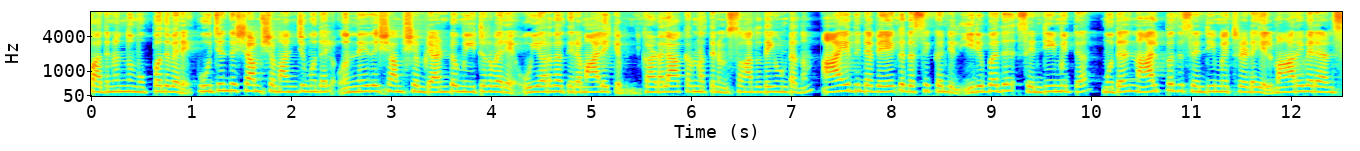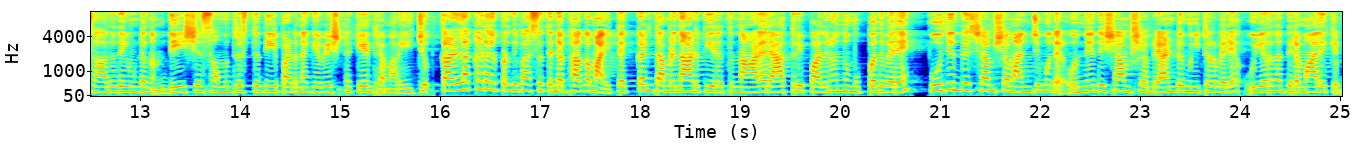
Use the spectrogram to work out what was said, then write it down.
പതിനൊന്ന് മുപ്പത് വരെ പൂജ്യം ദശാംശം അഞ്ച് മുതൽ ഒന്നേ ദശാംശം രണ്ട് മീറ്റർ വരെ ഉയർന്ന തിരമാലയ്ക്കും കടലാക്രമണത്തിനും സാധ്യതയുണ്ടെന്നും ആയതിന്റെ വേഗത സെക്കൻഡിൽ ഇരുപത് സെന്റിമീറ്റർ മുതൽ നാൽപ്പത് സെന്റിമീറ്റർ ഇടയിൽ മാറിവരാൻ സാധ്യതയുണ്ടെന്നും ദേശീയ സമുദ്രസ്ഥിതി പഠന ഗവേഷണ കേന്ദ്രം അറിയിച്ചു. കള്ളക്കടൽ പ്രതിഭാസത്തിന്റെ ഭാഗമായി തെക്കൻ തമിഴ്നാട് തീരത്ത് നാളെ രാത്രി പതിനൊന്ന് മുപ്പത് വരെ പൂജ്യം ദശാംശം അഞ്ച് മുതൽ ഒന്നേ ദശാംശം രണ്ട് മീറ്റർ വരെ ഉയർന്ന തിരമാലയ്ക്കും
